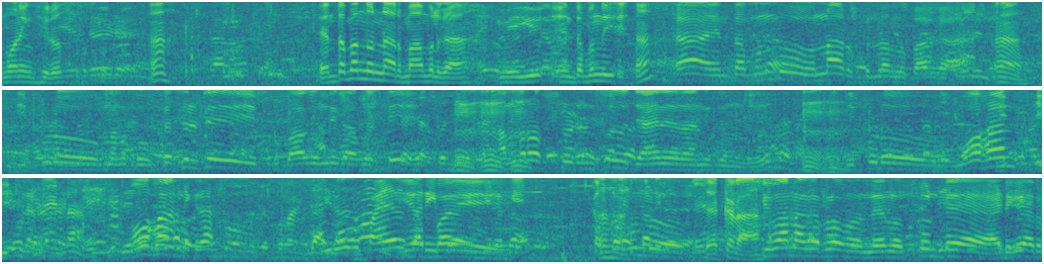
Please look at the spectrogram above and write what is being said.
మార్నింగ్ హీరోస్? ఎంతమంది ఉన్నారు మామూలుగా? మీ? ఆ, ఇంతకుముందు ఉన్నారు పిల్లలు బాగా. ఇప్పుడు మనకు ఫెసిలిటీ ఇప్పుడు బాగుంది కాబట్టి నంబర్ ఆఫ్ స్టూడెంట్స్ జాయిన్ అయ్యేదానికి ఉంది. ఇప్పుడు మోహన్ మోహన్ ఎక్కడ? శివానగర్లో నేను వస్తుంటే అడిగారు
